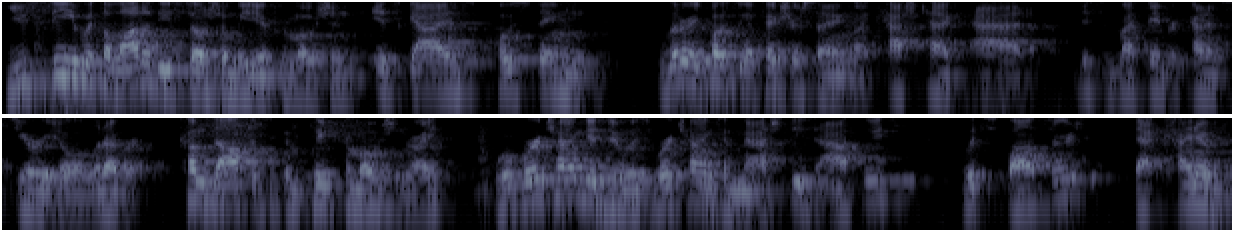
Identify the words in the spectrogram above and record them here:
You see with a lot of these social media promotions, it's guys posting, literally posting a picture saying like hashtag ad, this is my favorite kind of cereal, or whatever. Comes off as a complete promotion, right? What we're trying to do is we're trying to match these athletes with sponsors that kind of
